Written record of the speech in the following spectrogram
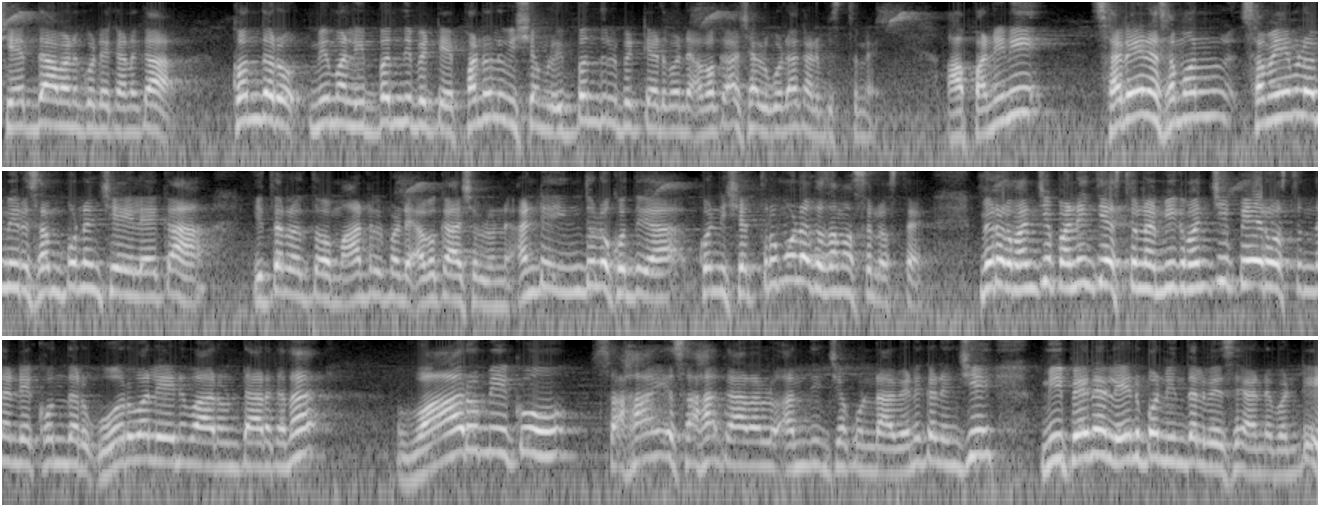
చేద్దామనుకుంటే కనుక కొందరు మిమ్మల్ని ఇబ్బంది పెట్టే పనుల విషయంలో ఇబ్బందులు పెట్టేటువంటి అవకాశాలు కూడా కనిపిస్తున్నాయి. ఆ పనిని సరైన సమన్ సమయంలో మీరు సంపూర్ణం చేయలేక ఇతరులతో మాటలు పడే అవకాశాలు ఉన్నాయి. అంటే ఇందులో కొద్దిగా కొన్ని శత్రుమూలక సమస్యలు వస్తాయి. మీరు ఒక మంచి పని చేస్తున్నారు మీకు మంచి పేరు వస్తుందండి కొందరు. ఓర్వలేని వారు ఉంటారు కదా. వారు మీకు సహాయ సహకారాలు అందించకుండా వెనుక నుంచి మీ పైన లేనిపోని నిందలు వేసేటువంటి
